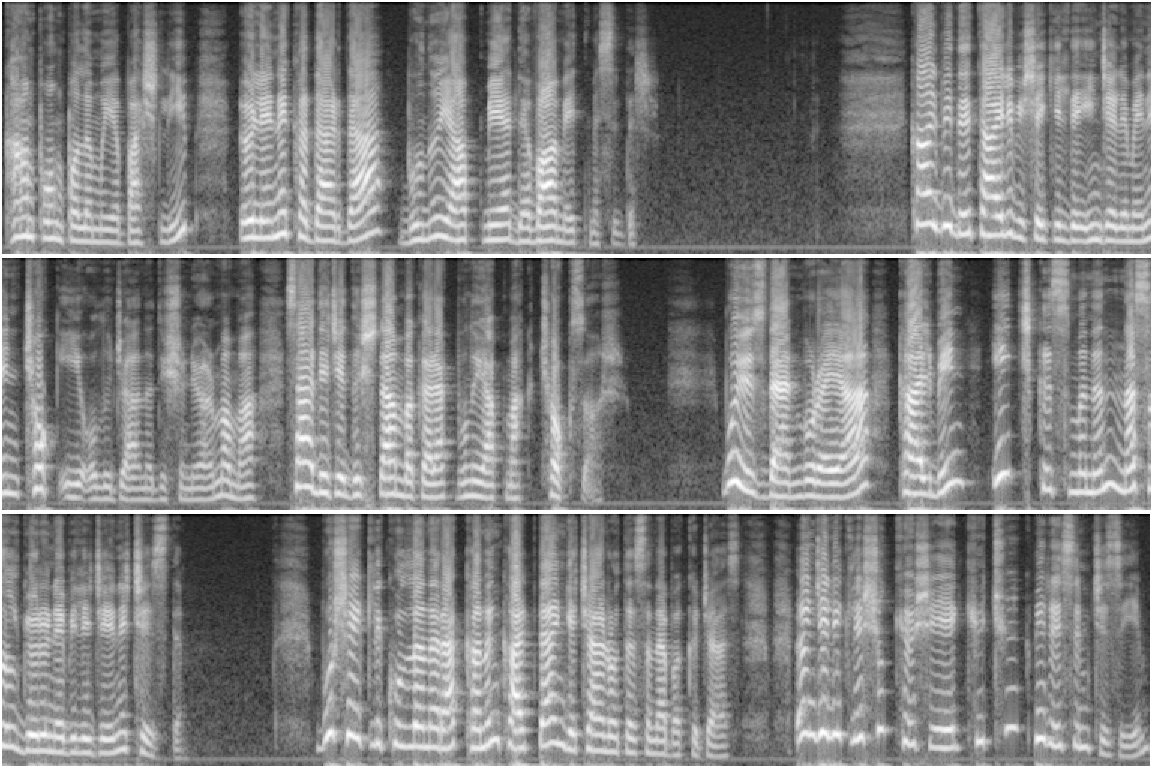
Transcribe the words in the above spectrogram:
kan pompalamaya başlayıp ölene kadar da bunu yapmaya devam etmesidir. Kalbi detaylı bir şekilde incelemenin çok iyi olacağını düşünüyorum ama sadece dıştan bakarak bunu yapmak çok zor. Bu yüzden buraya kalbin iç kısmının nasıl görünebileceğini çizdim. Bu şekli kullanarak kanın kalpten geçen rotasına bakacağız. Öncelikle şu köşeye küçük bir resim çizeyim.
